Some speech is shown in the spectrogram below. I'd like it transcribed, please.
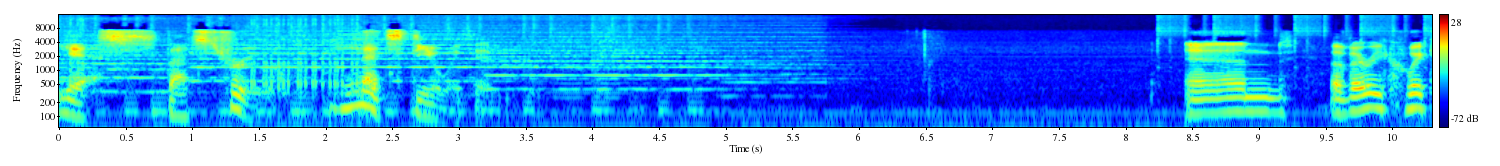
Yes, that's true. Let's deal with him. And a very quick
